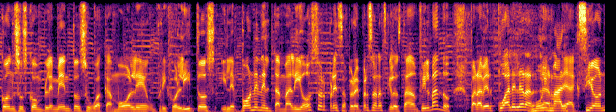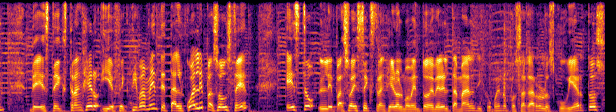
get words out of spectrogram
con sus complementos, su guacamole, un frijolitos, y le ponen el tamal y oh sorpresa, pero hay personas que lo estaban filmando para ver cuál era la, Muy la mal. reacción de este extranjero. Y efectivamente, tal cual le pasó a usted, esto le pasó a este extranjero al momento de ver el tamal. Dijo, bueno, pues agarro los cubiertos.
